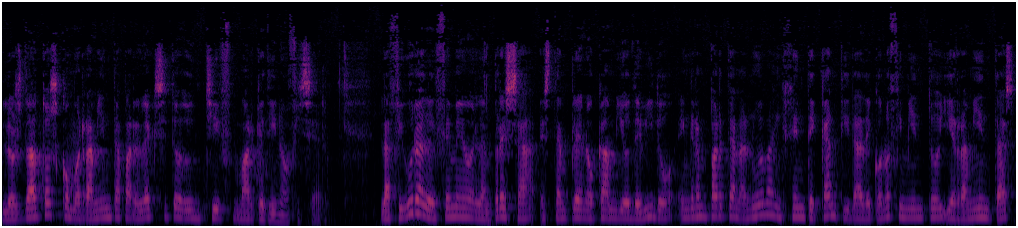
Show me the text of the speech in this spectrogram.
Los datos como herramienta para el éxito de un Chief Marketing Officer. La figura del CMO en la empresa está en pleno cambio debido en gran parte a la nueva ingente cantidad de conocimiento y herramientas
